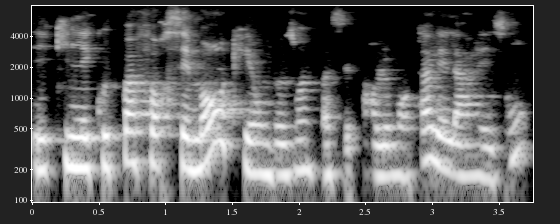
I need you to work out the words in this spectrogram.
et qui ne l'écoutent pas forcément, qui ont besoin de passer par le mental et la raison,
